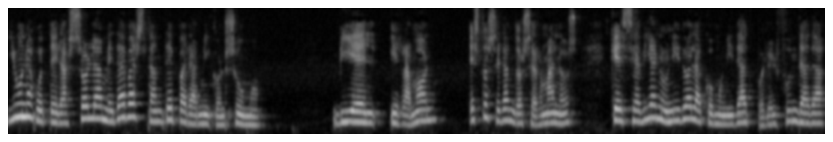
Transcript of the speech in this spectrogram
y una gotera sola me da bastante para mi consumo. Biel y Ramón, estos eran dos hermanos, que se habían unido a la comunidad por él fundada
